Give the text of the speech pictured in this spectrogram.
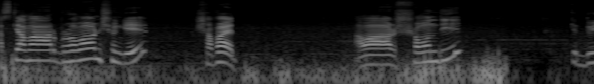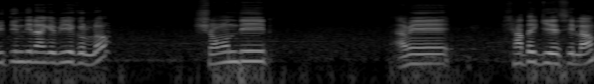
আজকে আমার ভ্রমণ সঙ্গী সাফায়েত, আমার সম্বন্ধী দুই তিন দিন আগে বিয়ে করল। সম্বন্ধীর আমি সাথে গিয়েছিলাম।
